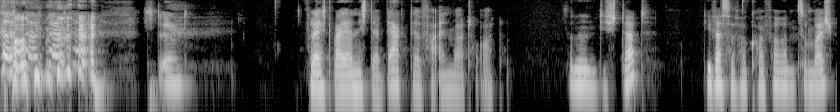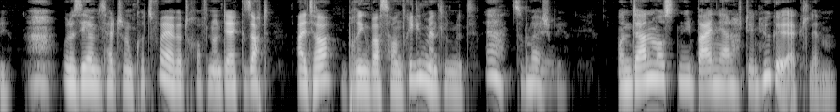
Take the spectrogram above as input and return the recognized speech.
kam. Stimmt. Vielleicht war ja nicht der Berg der vereinbarte Ort. Sondern die Stadt, die Wasserverkäuferin. Zum Beispiel. Oder sie haben es halt schon kurz vorher getroffen und der hat gesagt, Alter, bring Wasser und Regenmäntel mit. Ja, zum Beispiel. Und dann mussten die beiden ja noch den Hügel erklimmen.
